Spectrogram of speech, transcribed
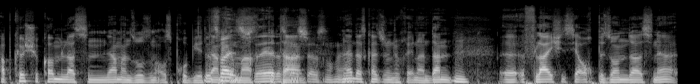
Hab Köche kommen lassen, wir haben an Soßen ausprobiert, Das ich, gemacht, ja, das getan. weiß ich noch, ja. ne, das kannst du dich noch erinnern. Dann äh, Fleisch ist ja auch besonders, ne?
